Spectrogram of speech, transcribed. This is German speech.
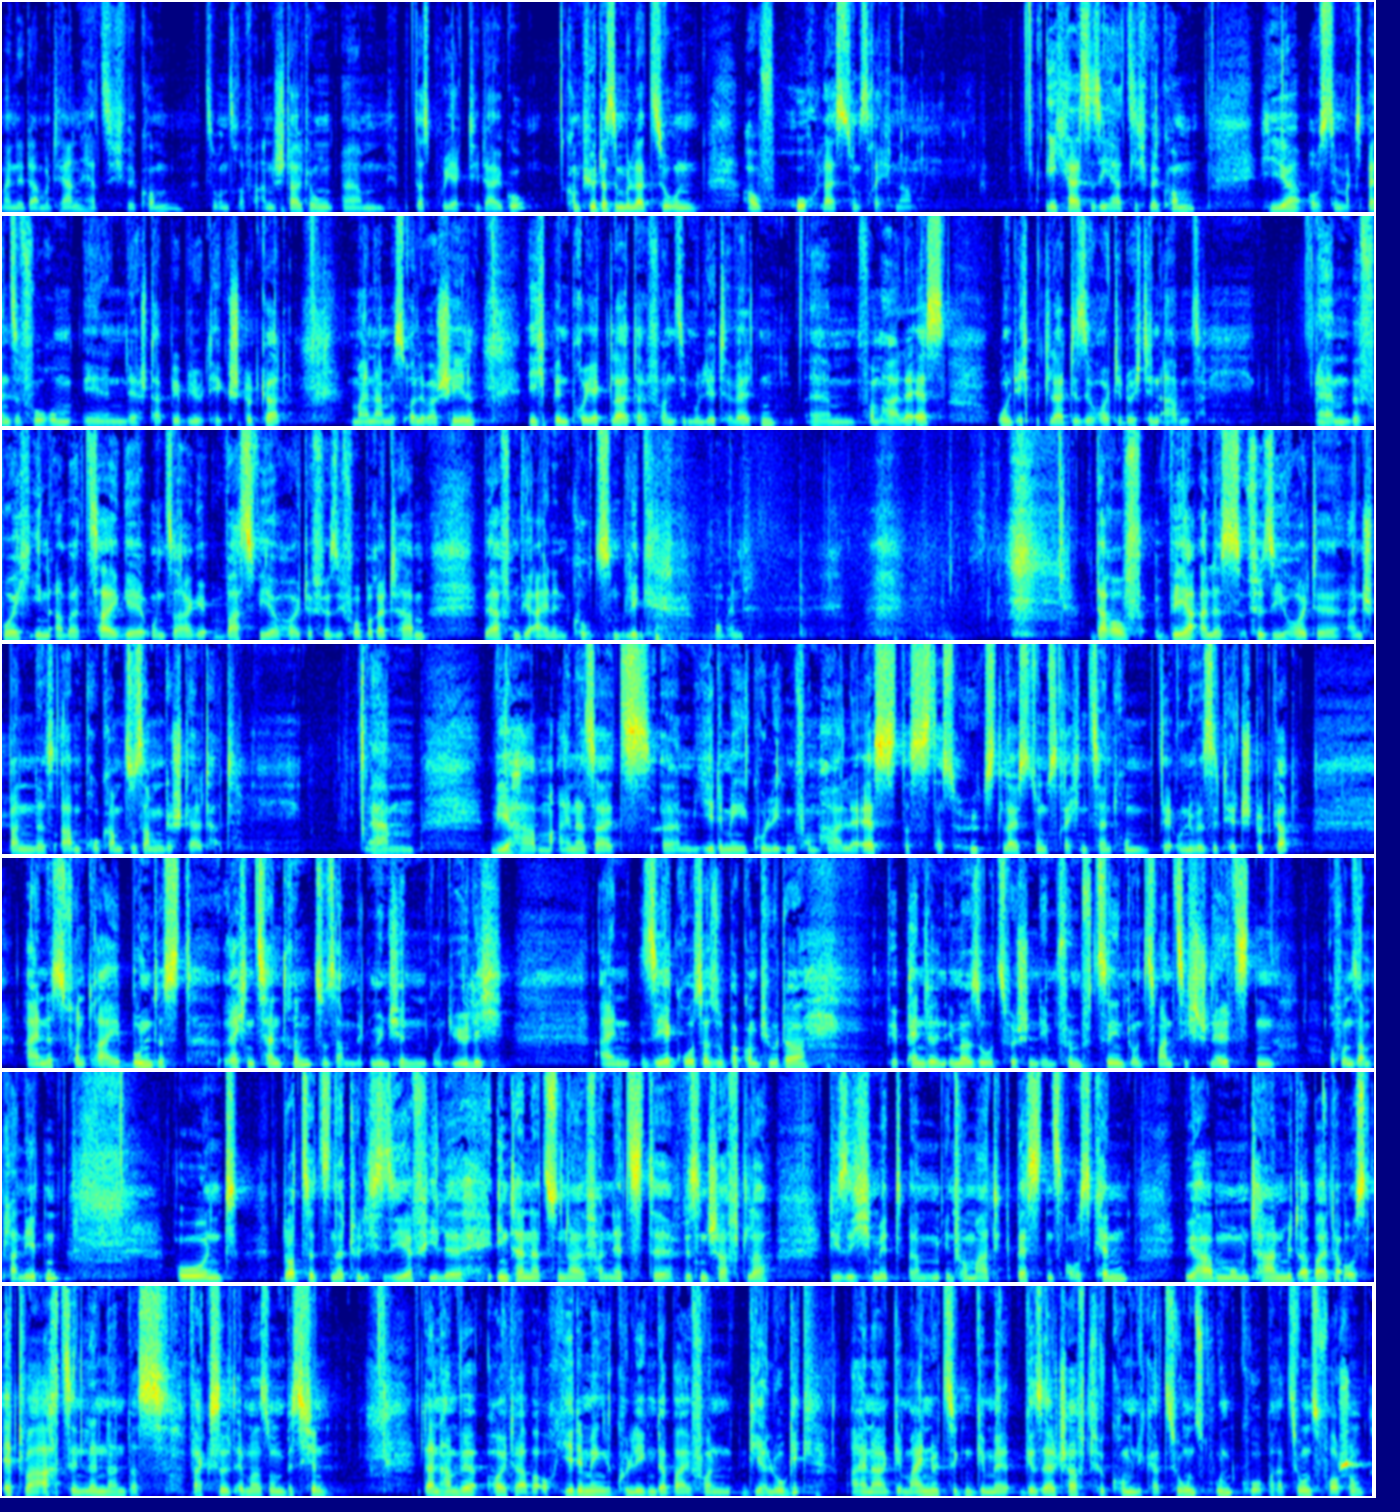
Meine Damen und Herren, herzlich willkommen zu unserer Veranstaltung, ähm, das Projekt Hidalgo, Computersimulation auf Hochleistungsrechner. Ich heiße Sie herzlich willkommen hier aus dem Max-Benze-Forum in der Stadtbibliothek Stuttgart. Mein Name ist Oliver Scheel. Ich bin Projektleiter von Simulierte Welten ähm, vom HLS und ich begleite Sie heute durch den Abend. Ähm, bevor ich Ihnen aber zeige und sage, was wir heute für Sie vorbereitet haben, werfen wir einen kurzen Blick. Moment darauf, wer alles für Sie heute ein spannendes Abendprogramm zusammengestellt hat. Ähm, wir haben einerseits ähm, jede Menge Kollegen vom HLRS, das ist das Höchstleistungsrechenzentrum der Universität Stuttgart, eines von drei Bundesrechenzentren zusammen mit München und Jülich. Ein sehr großer Supercomputer. Wir pendeln immer so zwischen dem 15. und 20 schnellsten auf unserem Planeten. Und Dort sitzen natürlich sehr viele international vernetzte Wissenschaftler, die sich mit ähm, Informatik bestens auskennen. Wir haben momentan Mitarbeiter aus etwa 18 Ländern, das wechselt immer so ein bisschen. Dann haben wir heute aber auch jede Menge Kollegen dabei von Dialogik, einer gemeinnützigen Gesellschaft für Kommunikations- und Kooperationsforschung.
